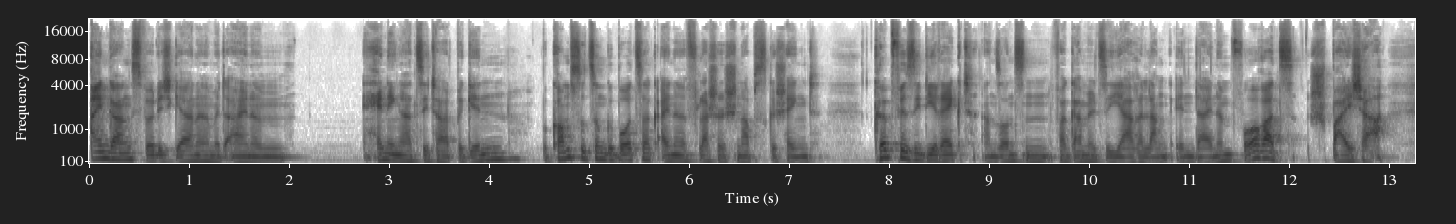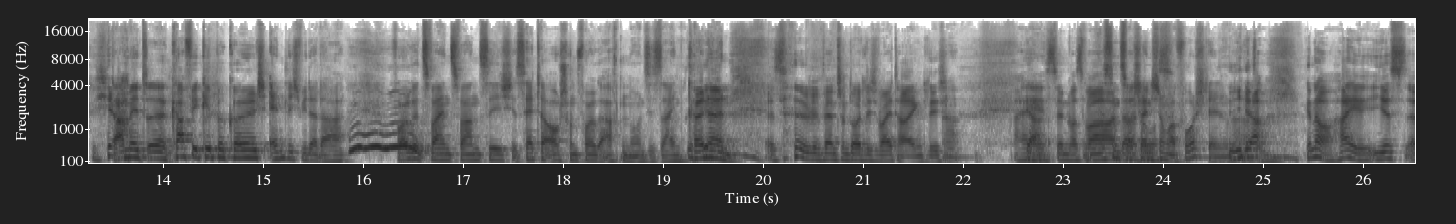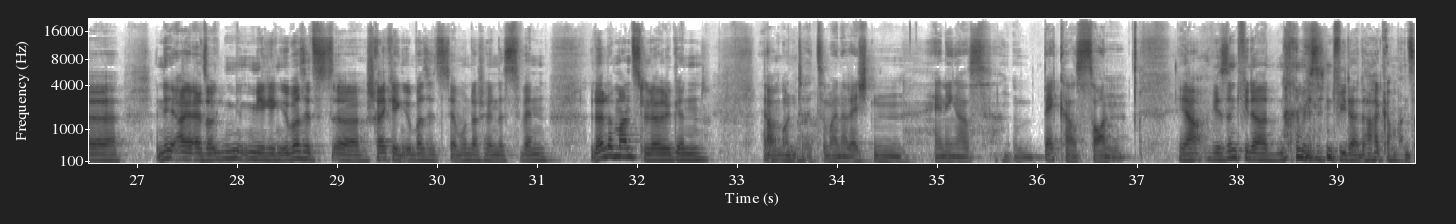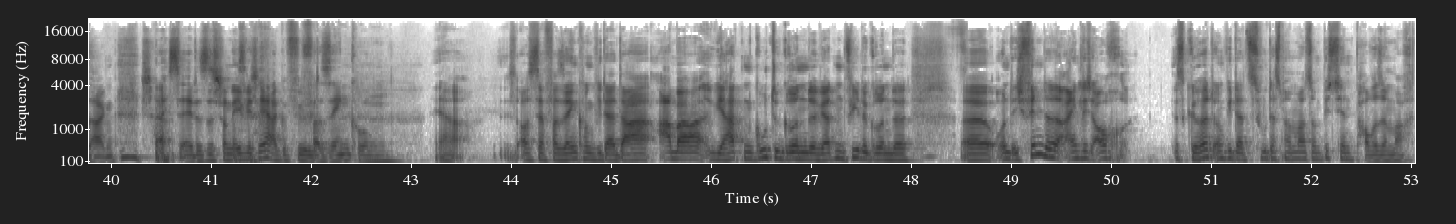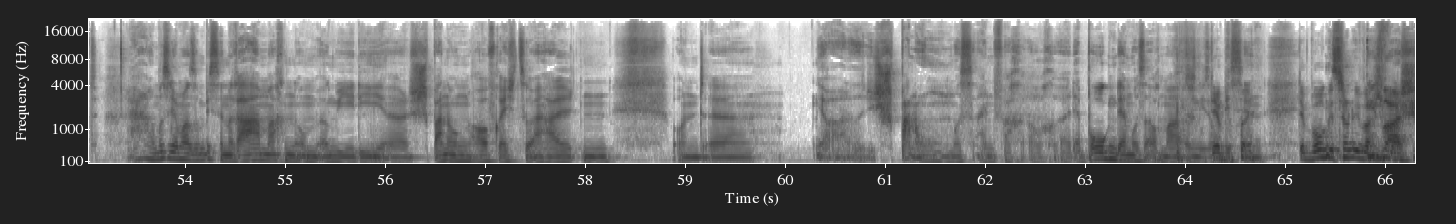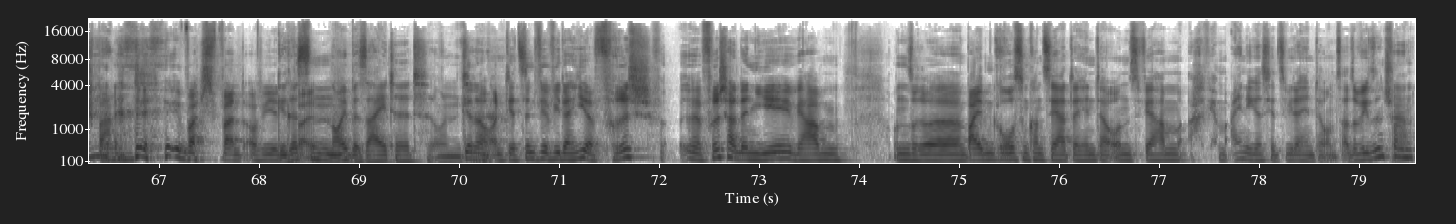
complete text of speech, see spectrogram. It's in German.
Eingangs würde ich gerne mit einem Henninger Zitat beginnen. Bekommst du zum Geburtstag eine Flasche Schnaps geschenkt, köpfe sie direkt, ansonsten vergammelt sie jahrelang in deinem Vorratsspeicher. Ja. Damit äh, Kaffeekippe Kölsch endlich wieder da. Folge 22. Es hätte auch schon Folge 98 sein können. es, wir wären schon deutlich weiter eigentlich. Ja. Hi, ja. Sven, was war? Wir müssen uns wahrscheinlich nochmal vorstellen, oder? Ja, also. genau. Hi, hier ist, äh, nee, also mir gegenüber sitzt, äh, schräg gegenüber sitzt der wunderschöne Sven Löllemanns Lölgen. Ja, um, und äh, zu meiner rechten Henningers Beckerson. Ja, wir sind wieder, wir sind wieder da, kann man sagen. Scheiße, ey, das ist schon ewig her gefühlt. Versenkung. Ja, ist aus der Versenkung wieder da. Aber wir hatten gute Gründe, wir hatten viele Gründe. Äh, und ich finde eigentlich auch, es gehört irgendwie dazu, dass man mal so ein bisschen Pause macht. Ja, man muss sich ja mal so ein bisschen rar machen, um irgendwie die äh, Spannung aufrecht zu erhalten. Und äh, ja, also die Spannung muss einfach auch, äh, der Bogen, der muss auch mal irgendwie so der ein bisschen. Der Bogen ist schon überspannt. Überspannt. überspannt auf jeden Gerissen, Fall. Gerissen, neu beseitet und. Genau, und jetzt sind wir wieder hier, frisch, äh, frischer denn je. Wir haben unsere beiden großen Konzerte hinter uns. Wir haben, ach, wir haben einiges jetzt wieder hinter uns. Also wir sind schon, ja.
